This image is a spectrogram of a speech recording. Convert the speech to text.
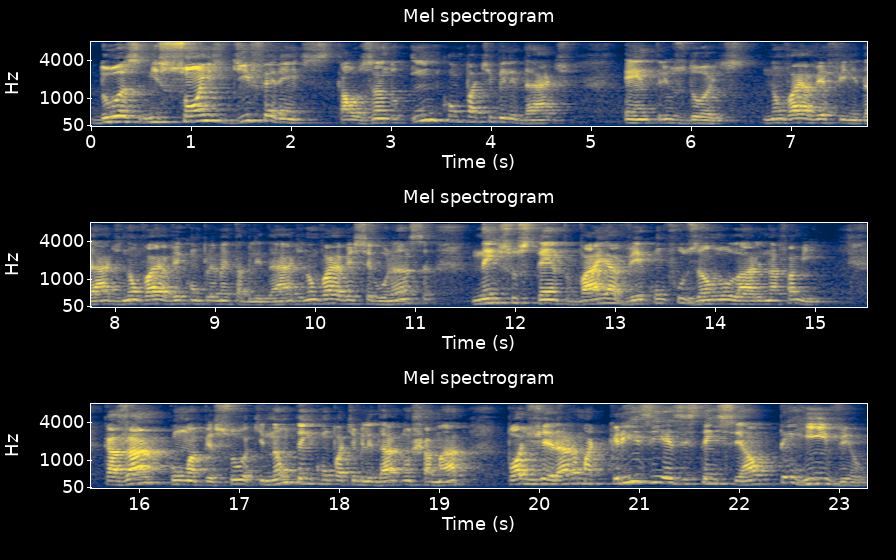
duas missões diferentes causando incompatibilidade entre os dois. Não vai haver afinidade, não vai haver complementabilidade, não vai haver segurança nem sustento, vai haver confusão no lar e na família. Casar com uma pessoa que não tem compatibilidade no chamado pode gerar uma crise existencial terrível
